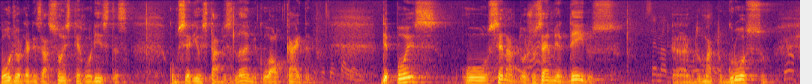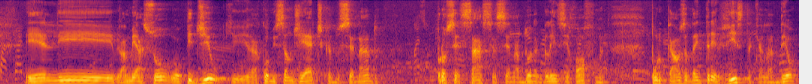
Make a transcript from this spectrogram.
ou de organizações terroristas, como seria o Estado Islâmico ou Al-Qaeda. Depois, o senador José Medeiros, eh, do Mato Grosso, ele ameaçou ou pediu que a comissão de ética do Senado processasse a senadora Gleisi Hoffmann por causa da entrevista que ela deu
